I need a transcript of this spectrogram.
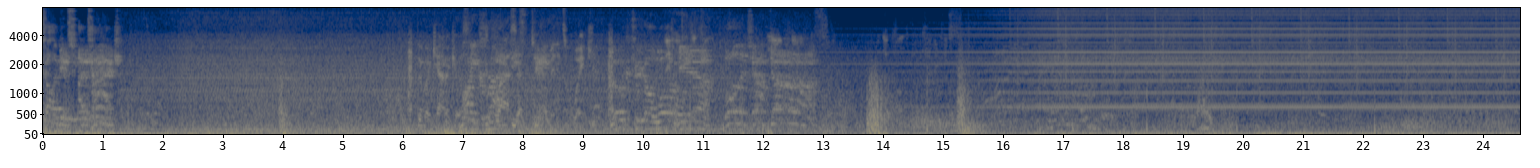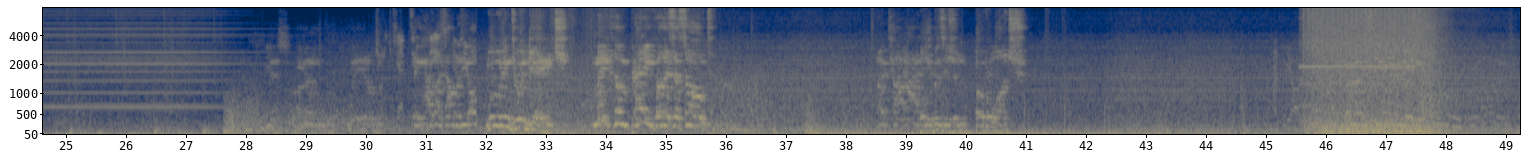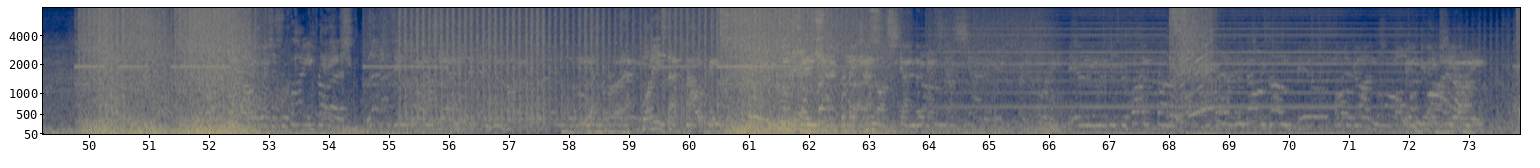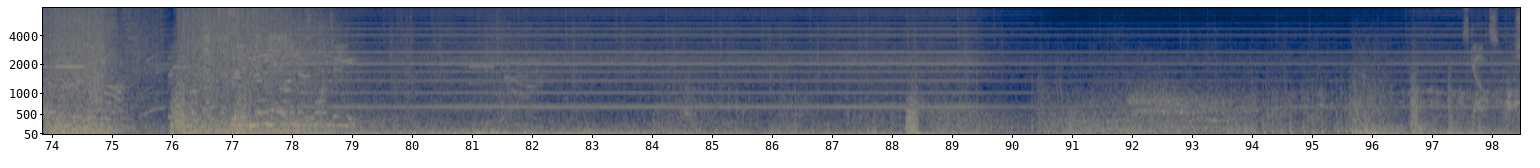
targets. Attack! The Mechanicus. My craft is dead. minutes wake. Look to your war gear. For the chapters! They have us out of the. Moving to engage. Make them pay for this assault! Attack! Hold position. Overwatch.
